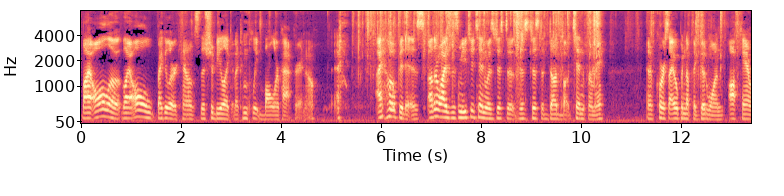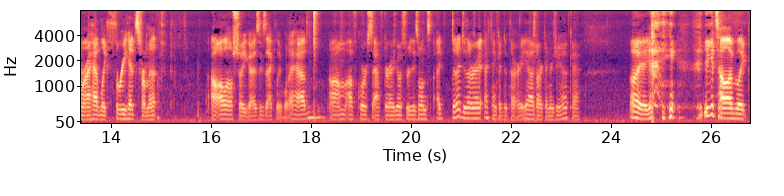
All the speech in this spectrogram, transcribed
by all uh, by all regular accounts, this should be like a complete baller pack right now. I hope it is. Otherwise, this Mewtwo tin was just a just just a dud tin for me. And of course, I opened up the good one off camera. I had like three hits from it. I'll, I'll show you guys exactly what I had. Um, of course, after I go through these ones, I did I do that right? I think I did that right. Yeah, dark energy. Okay. Oh yeah, yeah. you can tell I'm like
